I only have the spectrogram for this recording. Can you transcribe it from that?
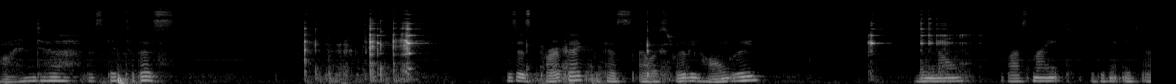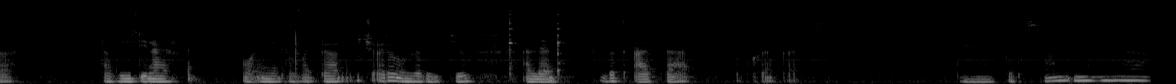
And uh, let's get to this. This is perfect because I was really hungry. You know, last night I didn't eat a heavy dinner or anything like that, which I don't really do. And then look at that cream, guys. Then we put some in here.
